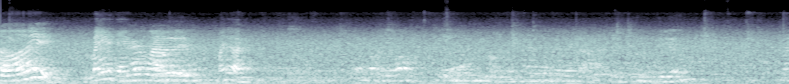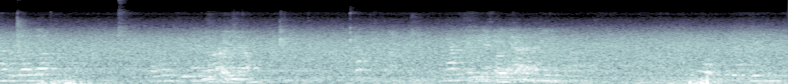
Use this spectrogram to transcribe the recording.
qua rồi Mấy cái chạy qua Mấy rồi? Cái kỳ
